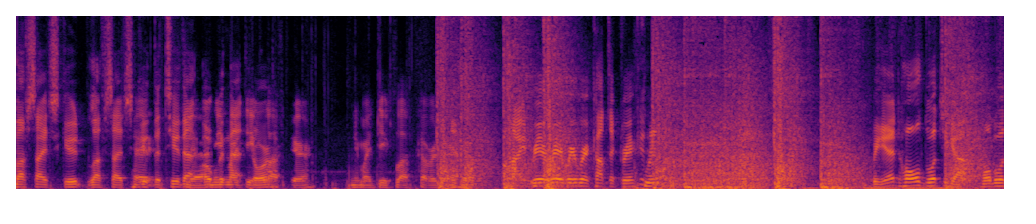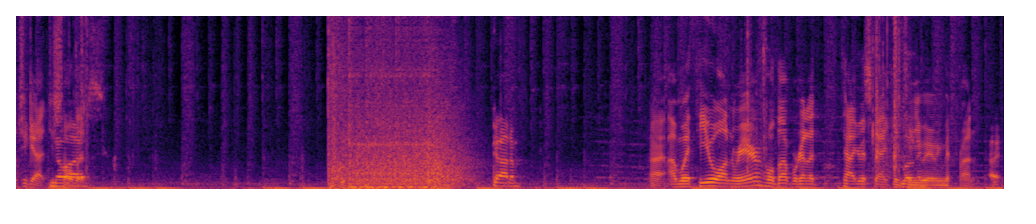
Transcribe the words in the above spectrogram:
Left side scoot. Left side scoot. Hey, the two that yeah, I need open my that deep door. left here. I need my deep left covered. here. Behind rear, rear, rear, rear. Contact rear. We good? Hold what you got. Hold what you got. Just No hold eyes. it. Got him. All right. I'm with you on rear. Hold up. We're gonna tag this guy and continue Loading. moving the front. Alright.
